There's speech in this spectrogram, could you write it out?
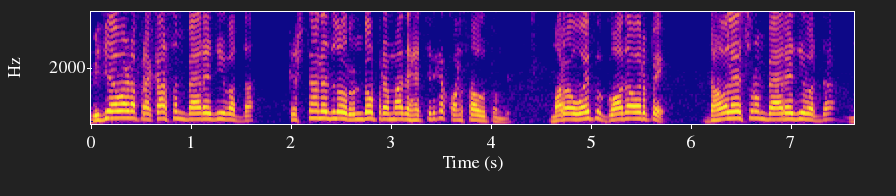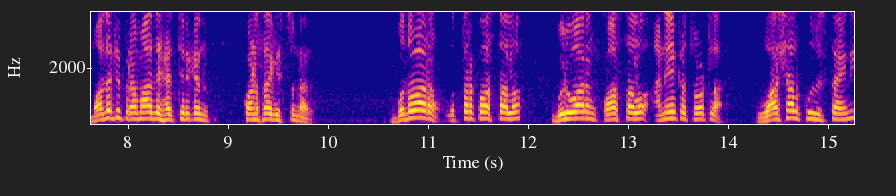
విజయవాడ ప్రకాశం బ్యారేజీ వద్ద కృష్ణానదిలో రెండో ప్రమాద హెచ్చరిక కొనసాగుతుంది. మరోవైపు గోదావరిపై ధవళేశ్వరం బ్యారేజీ వద్ద మొదటి ప్రమాద హెచ్చరికను కొనసాగిస్తున్నారు. బుధవారం ఉత్తర కోస్తాలో గురువారం కోస్తాలో అనేక చోట్ల వర్షాలు కురుస్తాయని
